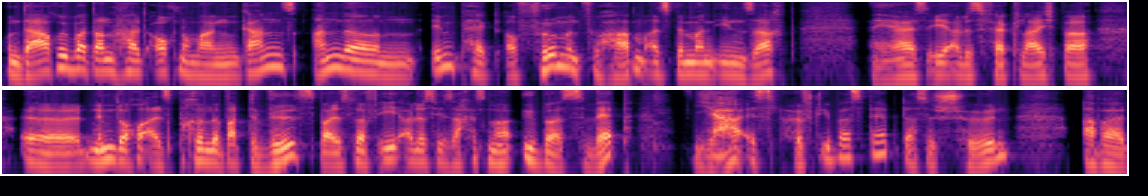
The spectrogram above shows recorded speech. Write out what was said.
und darüber dann halt auch nochmal einen ganz anderen Impact auf Firmen zu haben, als wenn man ihnen sagt, naja, ist eh alles vergleichbar, äh, nimm doch als Brille, was du willst, weil es läuft eh alles, ich sage jetzt mal, übers Web. Ja, es läuft übers Web, das ist schön, aber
